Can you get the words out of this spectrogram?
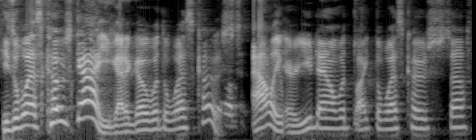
he's a West Coast guy. You got to go with the West Coast. Allie, are you down with like the West Coast stuff?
